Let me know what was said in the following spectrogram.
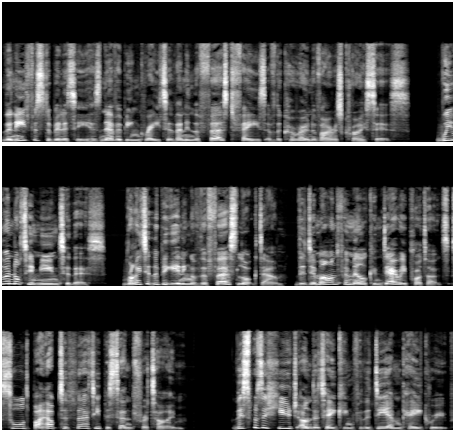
The need for stability has never been greater than in the first phase of the coronavirus crisis. We were not immune to this. Right at the beginning of the first lockdown, the demand for milk and dairy products soared by up to 30% for a time. This was a huge undertaking for the DMK Group,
